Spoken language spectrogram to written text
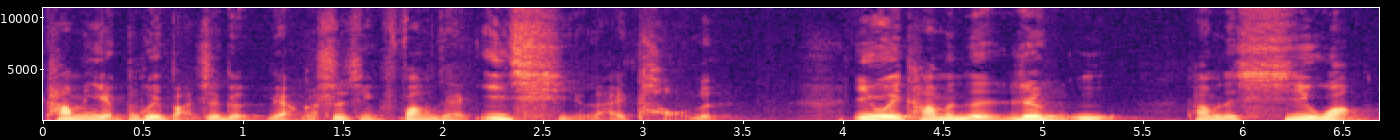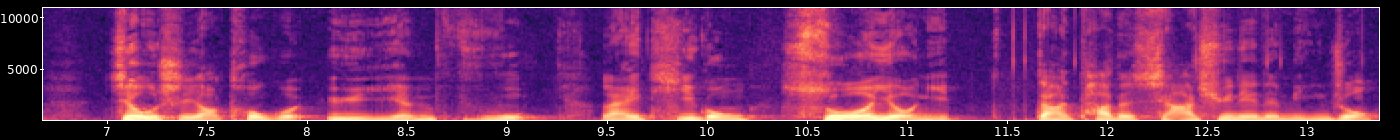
他们也不会把这个两个事情放在一起来讨论，因为他们的任务、他们的希望就是要透过语言服务来提供所有你在他的辖区内的民众，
